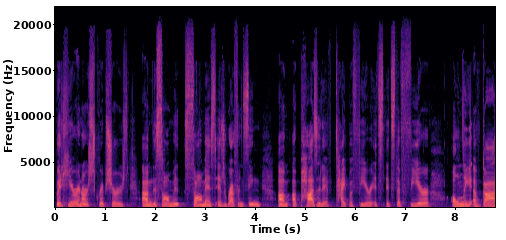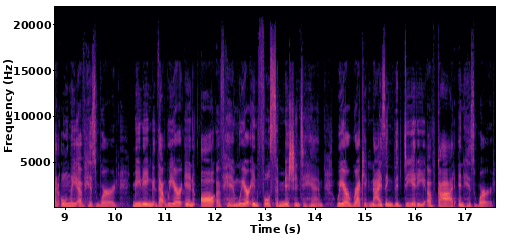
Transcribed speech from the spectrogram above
But here in our scriptures, um, the psalmist is referencing um, a positive type of fear. It's, it's the fear only of God, only of His Word, meaning that we are in awe of Him. We are in full submission to Him. We are recognizing the deity of God and His Word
